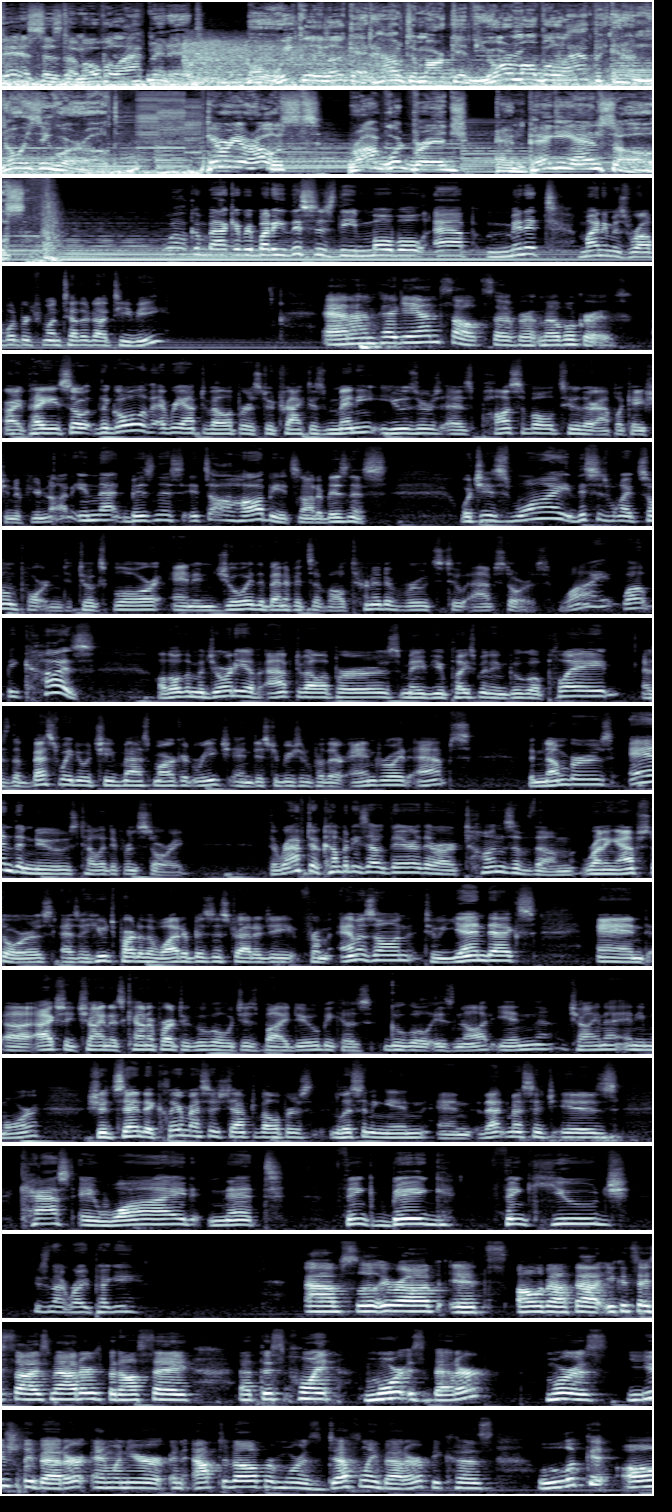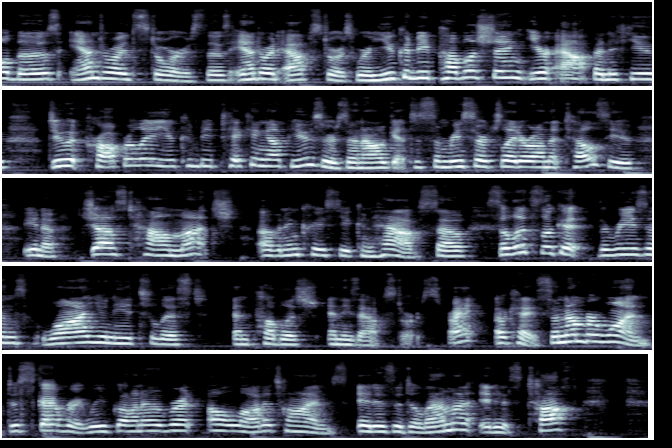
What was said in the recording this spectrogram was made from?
This is the Mobile App Minute, a weekly look at how to market your mobile app in a noisy world. Here are your hosts, Rob Woodbridge and Peggy Anne Salz. Welcome back, everybody. This is the Mobile App Minute. My name is Rob Woodbridge from Untether.tv. And I'm Peggy Anne Salz over at Mobile Groove. All right, Peggy. So the goal of every app developer is to attract as many users as possible to their application. If you're not in that business, it's a hobby, it's not a business. Which is why this is why it's so important to explore and enjoy the benefits of alternative routes to app stores. Why? Well, because although the majority of app developers may view placement in Google Play as the best way to achieve mass market reach and distribution for their Android apps, the numbers and the news tell a different story. The raft of companies out there, there are tons of them running app stores as a huge part of the wider business strategy from Amazon to Yandex and uh, actually China's counterpart to Google, which is Baidu, because Google is not in China anymore, should send a clear message to app developers listening in. And that message is cast a wide net, think big, think huge. Isn't that right, Peggy? Absolutely, Rob. It's all about that. You could say size matters, but I'll say at this point, more is better. More is usually better. And when you're an app developer, more is definitely better because look at all those Android stores, those Android app stores where you could be publishing your app. And if you do it properly, you can be picking up users. And I'll get to some research later on that tells you, you know, just how much of an increase you can have. So, so let's look at the reasons why you need to list and publish in these app stores, right? Okay, so number one, discovery. We've gone over it a lot of times. It is a dilemma, it is tough.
